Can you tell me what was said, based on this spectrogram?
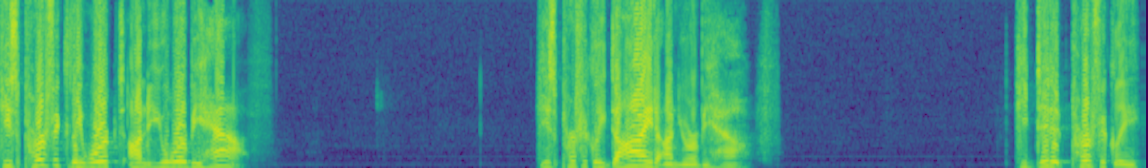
He's perfectly worked on your behalf. He's perfectly died on your behalf. He did it perfectly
